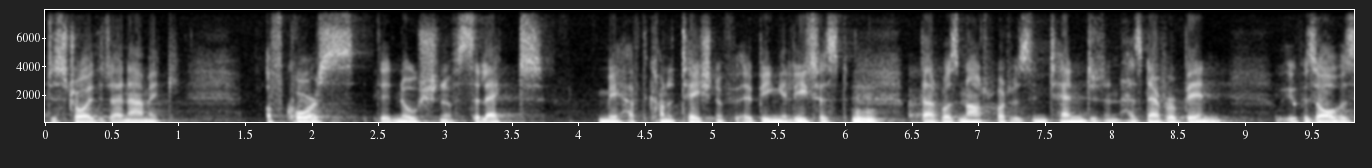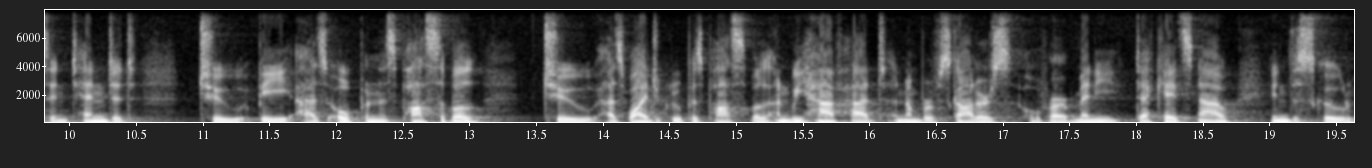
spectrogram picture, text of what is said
destroy the dynamic. Of course, the notion of select may have the connotation of being elitist. Mm-hmm. That was not what was intended and has never been. It was always intended to be as open as possible, to as wide a group as possible. And we have had a number of scholars over many decades now in the school,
